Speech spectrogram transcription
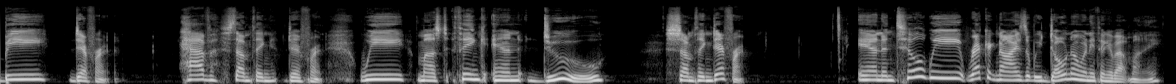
be different, have something different, we must think and do something different. And until we recognize that we don't know anything about money,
